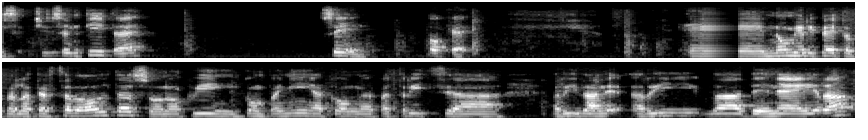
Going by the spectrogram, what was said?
Ci sentite? Sì, ok. E non mi ripeto per la terza volta, sono qui in compagnia con Patrizia Rivadeneira,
